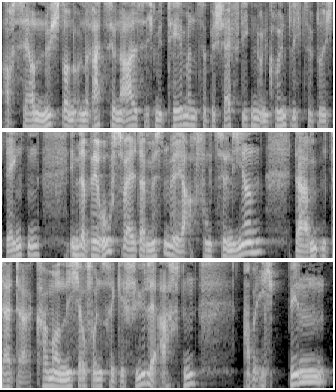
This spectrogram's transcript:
auch sehr nüchtern und rational sich mit Themen zu beschäftigen und gründlich zu durchdenken. In der Berufswelt, da müssen wir ja auch funktionieren. Da, da, da können wir nicht auf unsere Gefühle achten. Aber ich bin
